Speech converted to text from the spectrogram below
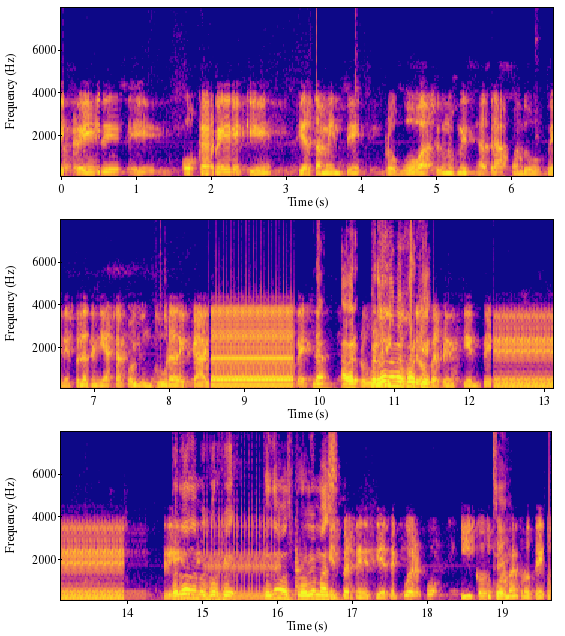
eh, Oscar Pérez que ciertamente probó hace unos meses atrás, cuando Venezuela tenía esa coyuntura de calle. a ver, perdóname Jorge. perdóname Jorge, tenemos problemas. Él pertenecía a ese cuerpo y con forma de protesta.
